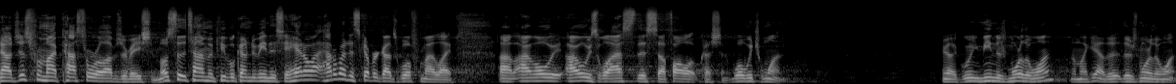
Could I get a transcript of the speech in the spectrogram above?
Now, just from my pastoral observation, most of the time when people come to me and they say, How do I, how do I discover God's will for my life? Um, I, always, I always will ask this uh, follow up question Well, which one? You're like, Well, you mean there's more than one? I'm like, Yeah, there, there's more than one.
